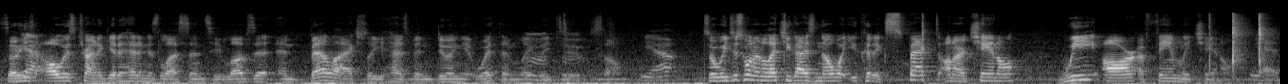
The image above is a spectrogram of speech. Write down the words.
So he's Yeah. always trying to get ahead in his lessons. He loves it, and Bella actually has been doing it with him lately too. So, Yeah. so we just wanted to let you guys know what you could expect on our channel. We are a family channel. Yes.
